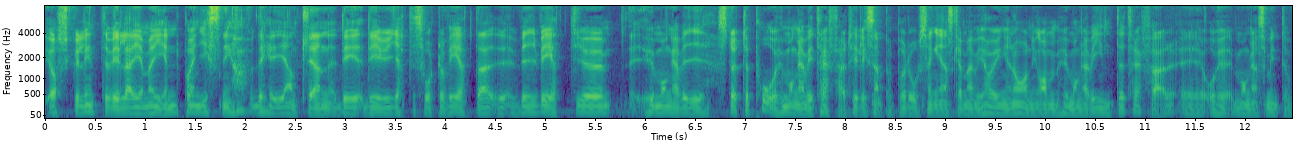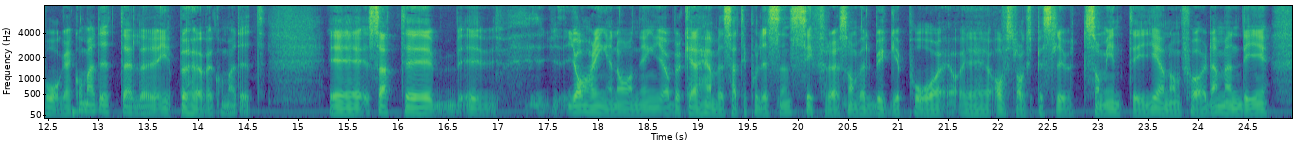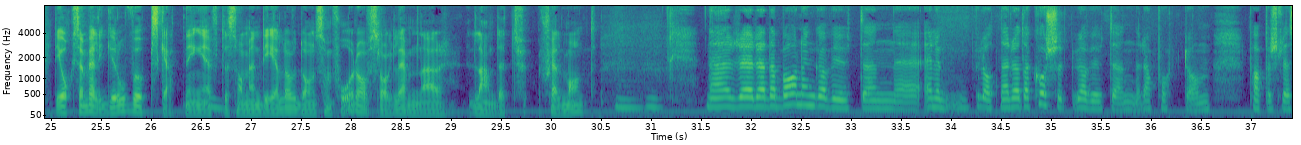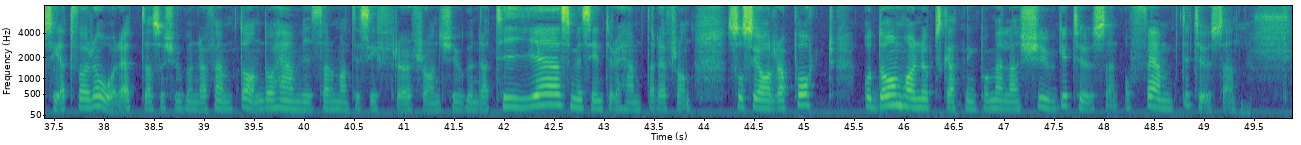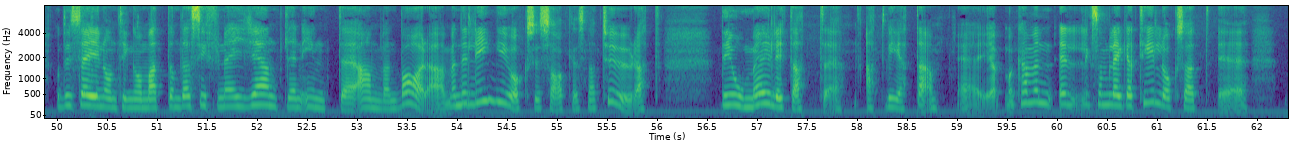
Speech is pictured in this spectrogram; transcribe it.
Jag skulle inte vilja ge mig in på en gissning av det egentligen. Det, det, är ju jättesvårt att veta. Vi vet ju hur många vi stöter på, hur många vi träffar till exempel på Rosengrenska, men vi har ingen aning om hur många vi inte träffar eh, och hur många som inte vågar komma dit eller behöver komma dit. Eh, så att eh, jag har ingen aning. Jag brukar hänvisa till polisens siffror som väl bygger på eh, avslagsbeslut som inte är genomförda. Men det, det är också en väldigt grov uppskattning mm. eftersom en del av de som får avslag lämnar landet självmant. Mm. När eh, Rädda Barnen gav ut en, eh, eller förlåt, när Röda Korset gav ut en rapport om papperslöshet förra året, alltså 2015, då hänvisade man till siffror från 2010 som i sin tur är hämtade från Social Rapport och de har en uppskattning på mellan 20 000 och 50 000. Och det säger någonting om att de där siffrorna är egentligen inte användbara. Men det ligger ju också i sakens natur att det är omöjligt att, eh, att veta. Eh, man kan väl eh, liksom lägga till också att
